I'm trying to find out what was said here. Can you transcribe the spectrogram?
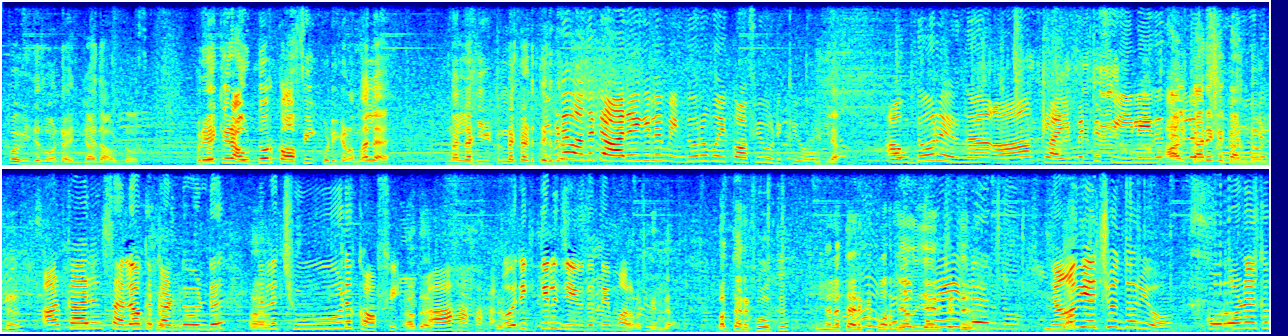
ഇപ്പോൾ we just want to enjoy the outdoors പ്രിയയ്ക്ക് ഒരു ഔട്ട്ഡോർ കോഫി കുടിക്കണം അല്ലേ? നല്ല ഹീറ്ററിന്റെ ഒക്കെ അടുത്തിരുന്ന്. ഇവിടെ വന്നിട്ട് ആരെങ്കിലും ഇൻഡോർ പോയി കോഫി കുടിക്കുമോ ഇല്ല. ഔട്ട്ഡോർ ഇരുന്ന് ആ ക്ലൈമറ്റ് ഫീൽ ചെയ്ത് ആൾക്കാരൊക്കെ കണ്ടുകൊണ്ട്. ആൾക്കാരും സ്ഥലമൊക്കെ കണ്ടുകൊണ്ട് നല്ല ചൂട് കോഫി. ആഹാ ഒരിക്കലും ജീവിതത്തിൽ മറക്കില്ല. തിരക്ക് നോക്ക്. ഇന്നലെ തിരക്ക് കുറഞ്ഞാന്ന് വിചാരിച്ചിട്ട് ഞാൻ വിചാരിച്ചു എന്താ അറിയോ കൊറോണ ഒക്കെ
